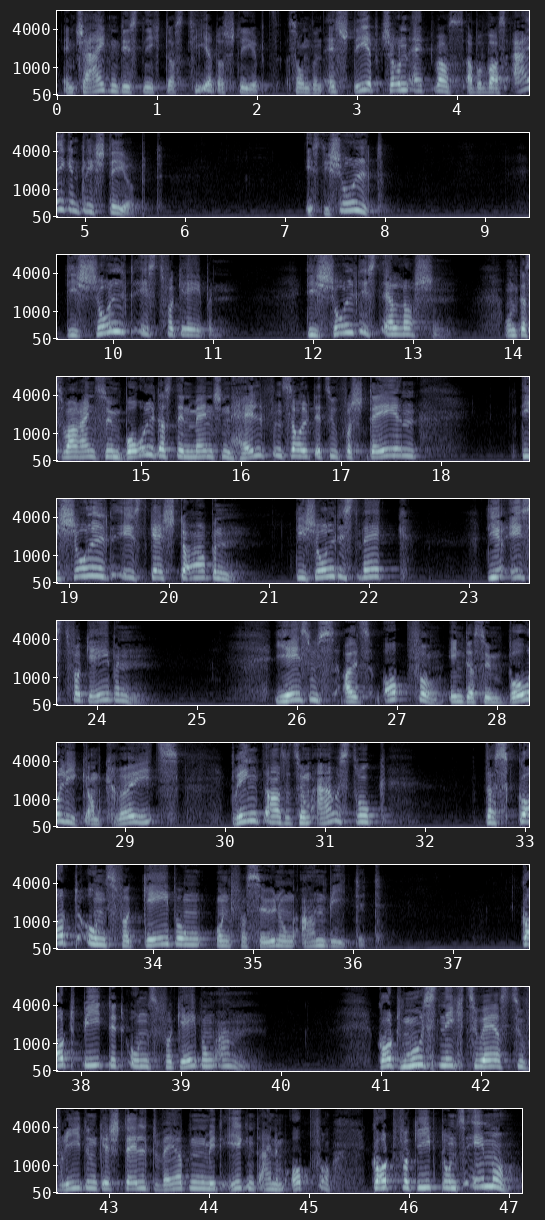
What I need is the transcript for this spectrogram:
entscheidend ist nicht das Tier, das stirbt, sondern es stirbt schon etwas. Aber was eigentlich stirbt, ist die Schuld. Die Schuld ist vergeben. Die Schuld ist erloschen. Und das war ein Symbol, das den Menschen helfen sollte zu verstehen, die Schuld ist gestorben. Die Schuld ist weg. Dir ist vergeben. Jesus als Opfer in der Symbolik am Kreuz bringt also zum Ausdruck, dass Gott uns Vergebung und Versöhnung anbietet. Gott bietet uns Vergebung an. Gott muss nicht zuerst zufriedengestellt werden mit irgendeinem Opfer. Gott vergibt uns immer.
